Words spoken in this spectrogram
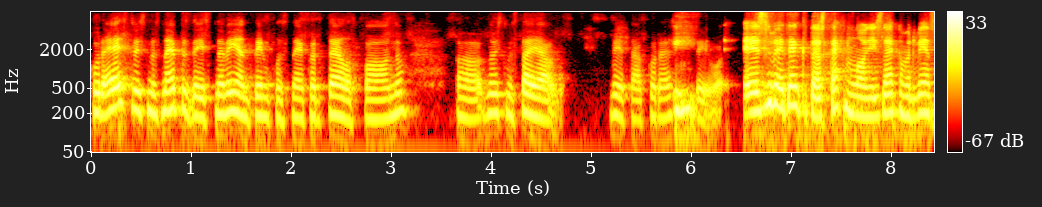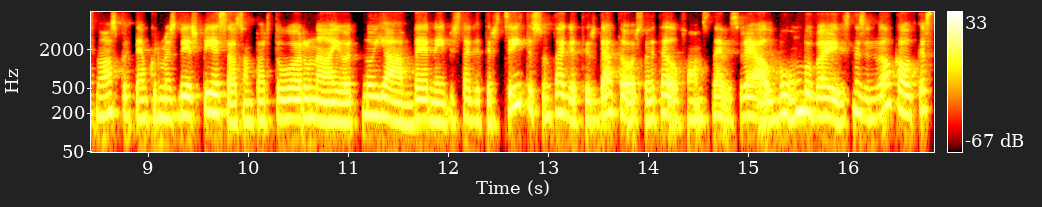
kur es vismaz nepazīstu nevienu pirmklasnieku ar telefonu. Uh, nu, vismaz tajā vietā, kur es dzīvoju. Es gribēju teikt, ka tās tehnoloģijas laikam ir viens no aspektiem, kur mēs bieži piesaucam par to runājot. Nu, jā, bērnības tagad ir citas, un tagad ir dators vai telefons, nevis reāli bumba vai es nezinu, vēl kaut kas.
